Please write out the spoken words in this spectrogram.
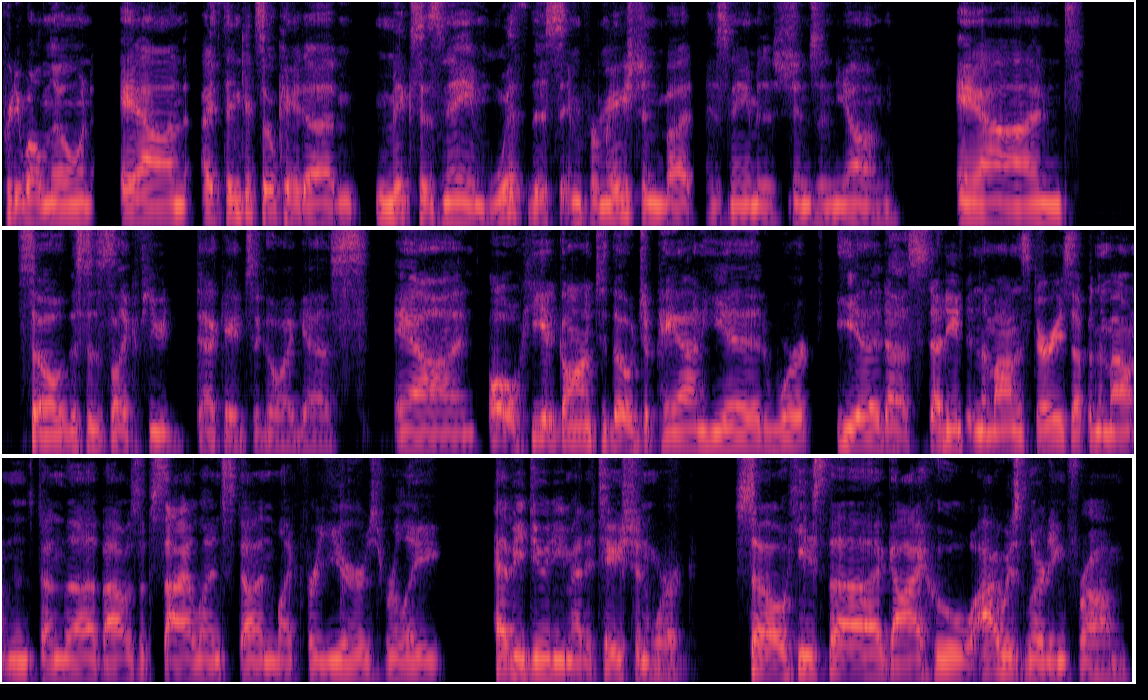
pretty well known. And I think it's okay to mix his name with this information, but his name is Shinzen Young. And so this is like a few decades ago, I guess. And oh he had gone to though japan. He had worked he had uh, studied in the monasteries up in the mountains done the vows of silence done like for years really heavy duty meditation work. So he's the guy who i was learning from.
